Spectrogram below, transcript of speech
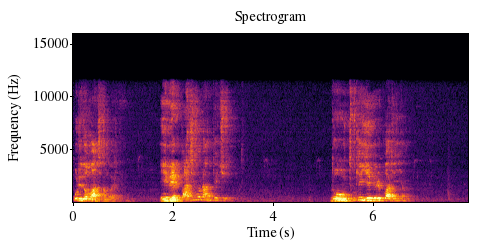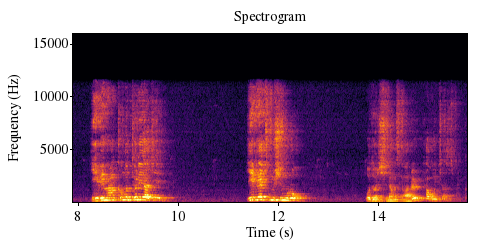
우리도 마찬가지예요. 예배에 빠지면 안 되지. 너 어떻게 예배를 빠지냐? 예배만큼은 드려야지. 예배 중심으로 모든 신앙생활을 하고 있지 않습니까?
